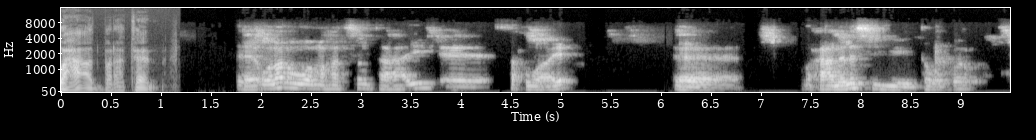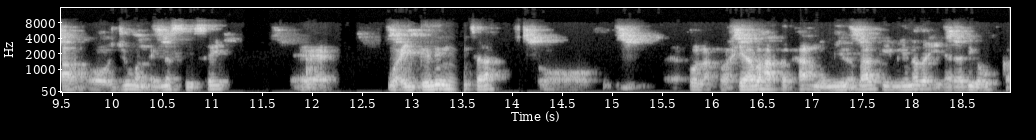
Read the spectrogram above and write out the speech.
waxa aad barateen. Walaalow waa mahadsan tahay sax waaye. Waxaa nala siiyey tababar ah oo juman ayna siisay wacyigelinta waxyaabaha qarxa ama miinada iyo haraadiga hubka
